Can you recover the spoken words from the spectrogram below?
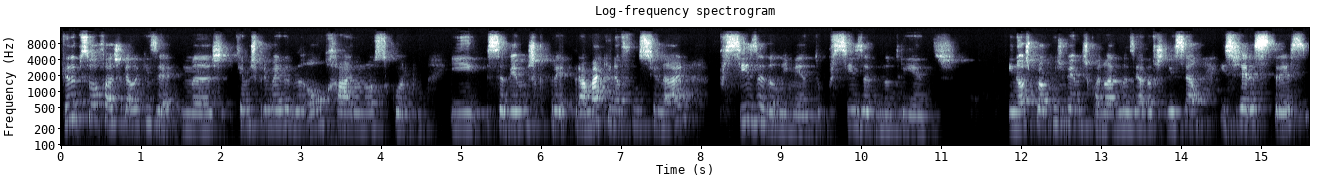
cada pessoa faz o que ela quiser, mas temos primeiro de honrar o nosso corpo e sabemos que para a máquina funcionar precisa de alimento, precisa de nutrientes. E nós próprios vemos quando há demasiada restrição, isso gera stress,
